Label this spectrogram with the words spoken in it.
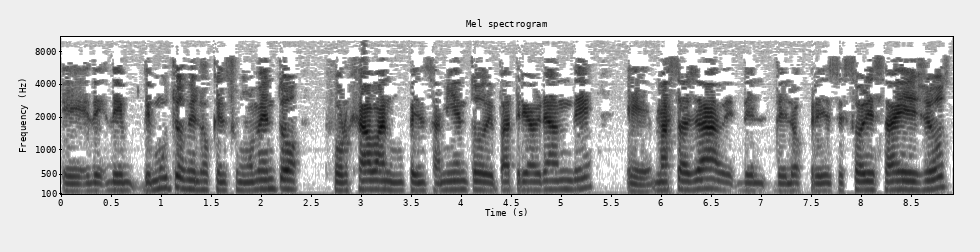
eh, de, muchos de los que en su momento forjaban un pensamiento de patria grande, eh, más allá de, los predecesores a ellos,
